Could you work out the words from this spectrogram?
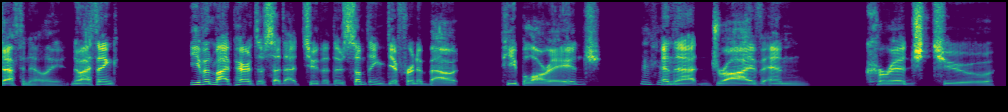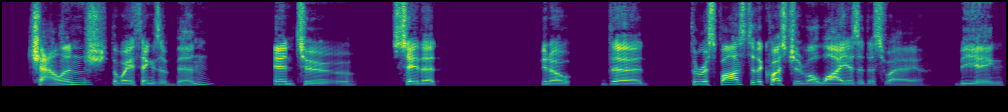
Definitely. No, I think even my parents have said that too, that there's something different about people our age mm-hmm. and that drive and courage to challenge the way things have been and to say that, you know, the the response to the question, well, why is it this way, being,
